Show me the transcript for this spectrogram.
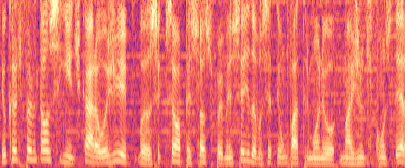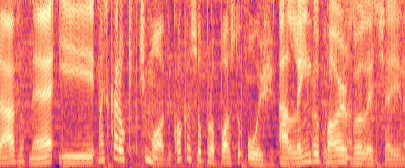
Eu queria te perguntar o seguinte, cara, hoje, eu sei que você é uma pessoa super bem sucedida, você tem um patrimônio, imagino que considerável, né? E. Mas, cara, o que, que te move? Qual que é o seu propósito hoje? Além do Power Bullet aí, né?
